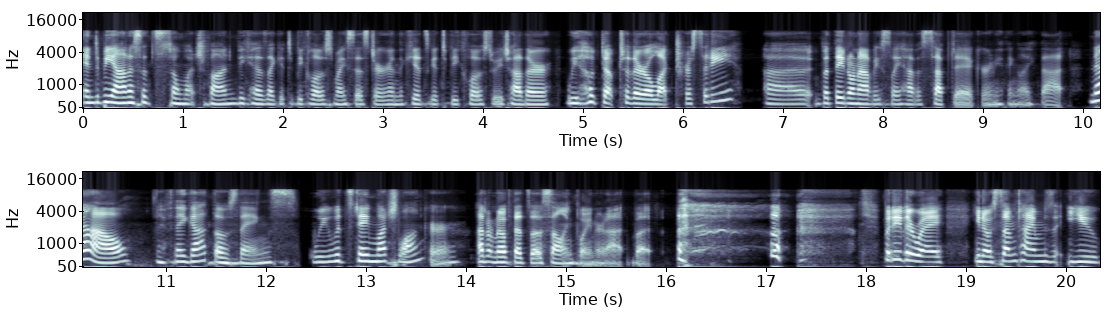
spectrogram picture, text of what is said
And to be honest, it's so much fun because I get to be close to my sister and the kids get to be close to each other. We hooked up to their electricity, uh, but they don't obviously have a septic or anything like that. Now, if they got those things, we would stay much longer. I don't know if that's a selling point or not, but. But either way, you know, sometimes you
